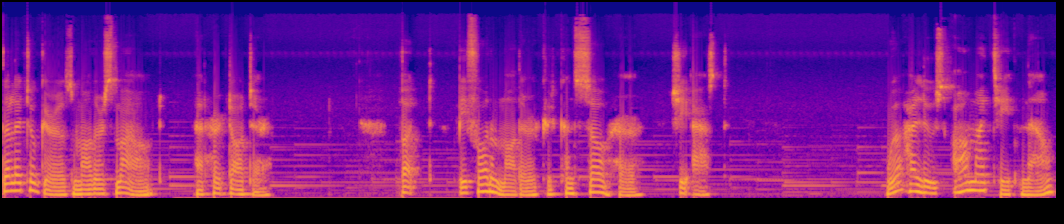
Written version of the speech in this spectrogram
The little girl's mother smiled at her daughter. But before the mother could console her, she asked, Will I lose all my teeth now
